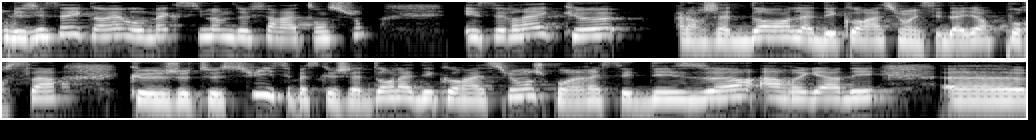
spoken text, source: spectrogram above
Mais j'essaye quand même au maximum de faire attention. Et c'est vrai que alors j'adore la décoration et c'est d'ailleurs pour ça que je te suis. C'est parce que j'adore la décoration. Je pourrais rester des heures à regarder euh,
